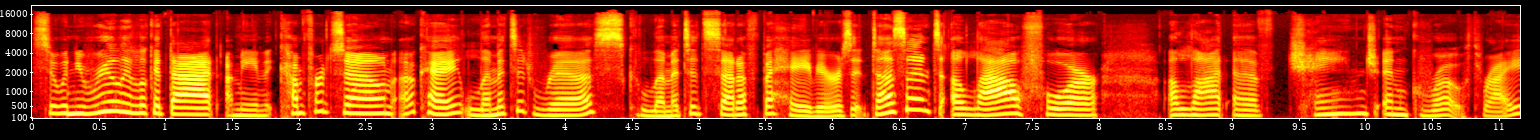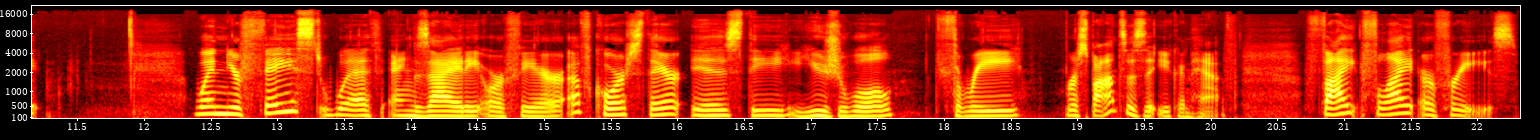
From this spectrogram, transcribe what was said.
So when you really look at that, I mean, comfort zone, okay, limited risk, limited set of behaviors. It doesn't allow for a lot of change and growth, right? When you're faced with anxiety or fear, of course, there is the usual three responses that you can have fight, flight, or freeze,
